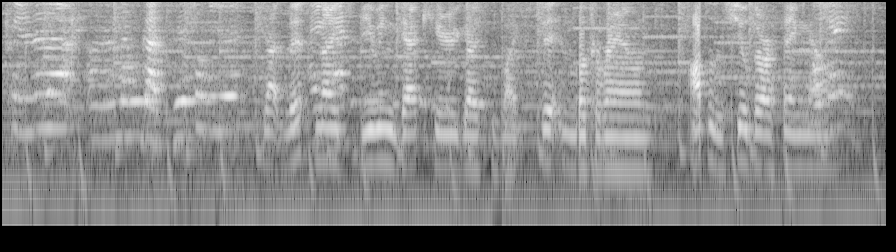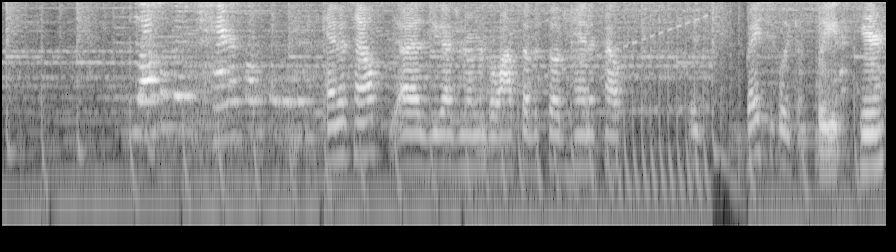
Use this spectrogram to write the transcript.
Okay, that. And then we got this over here. Got this nice viewing deck here. You guys can like sit and look around. Also, the shields are a thing now. Okay. We also finished Hannah's house. Hannah's house, as you guys remember the last episode, Hannah's house is basically complete here.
